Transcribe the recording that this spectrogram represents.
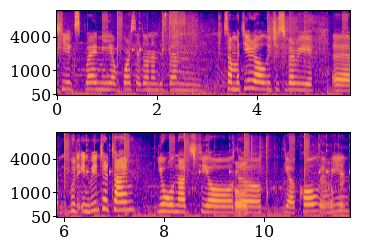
He explained me. Of course, I don't understand some material which is very um good in winter time. You will not feel the yeah cold and okay. wind.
